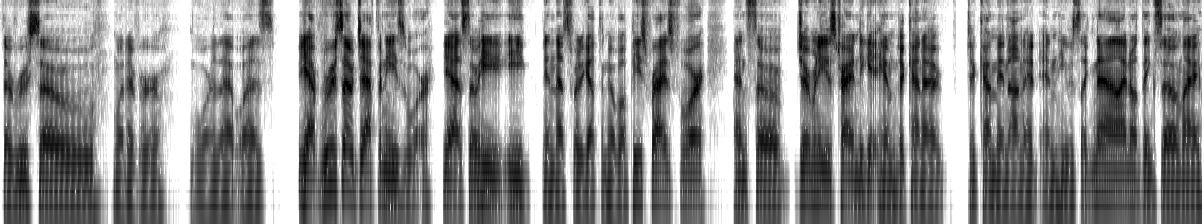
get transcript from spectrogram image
the Russo whatever war that was. Yeah, Russo-Japanese War. Yeah, so he he and that's what he got the Nobel Peace Prize for. And so Germany was trying to get him to kind of to come in on it, and he was like, "No, I don't think so. My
